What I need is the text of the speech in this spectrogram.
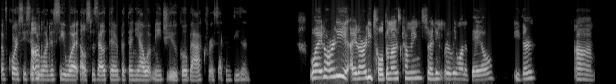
of course you said you uh-huh. wanted to see what else was out there but then yeah what made you go back for a second season well i'd already i'd already told them i was coming so i didn't really want to bail either um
